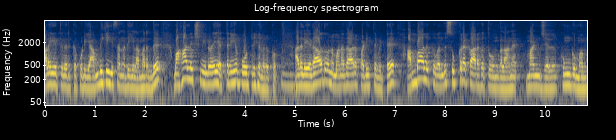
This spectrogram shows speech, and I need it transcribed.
ஆலயத்தில் இருக்கக்கூடிய அம்பிகை சன்னதியில் அமர்ந்து மகாலட்சுமியினுடைய எத்தனையோ போற்றிகள் இருக்கும். அதுல ஏதாவது ஒண்ணு மனதார படித்து விட்டு அம்பாளுக்கு வந்து சுக்கிர காரகத்துவங்களான மஞ்சள் குங்குமம்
